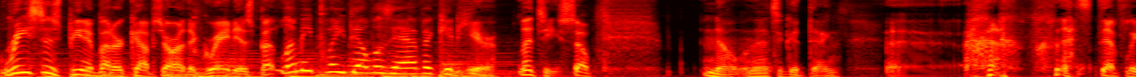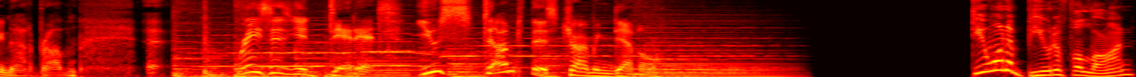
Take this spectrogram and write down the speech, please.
Reese's peanut butter cups are the greatest, but let me play devil's advocate here. Let's see. So, no, that's a good thing. Uh, that's definitely not a problem. Uh, Reese's, you did it. You stumped this charming devil. Do you want a beautiful lawn?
